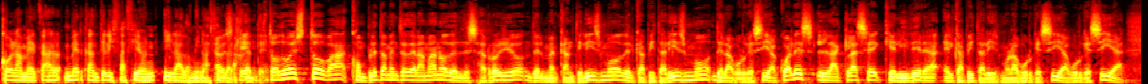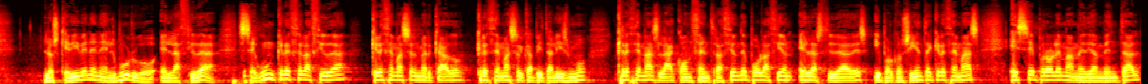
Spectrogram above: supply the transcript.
con la merca- mercantilización y la dominación de la gente. todo esto va completamente de la mano del desarrollo del mercantilismo, del capitalismo, de la burguesía. ¿Cuál es la clase que lidera el capitalismo? La burguesía. Burguesía. Los que viven en el burgo, en la ciudad. Según crece la ciudad, crece más el mercado, crece más el capitalismo, crece más la concentración de población en las ciudades y por consiguiente crece más ese problema medioambiental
